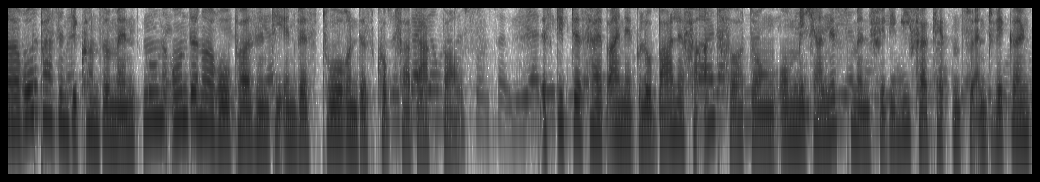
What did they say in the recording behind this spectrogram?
Europa sind die Konsumenten und in Europa sind die Investoren des Kupferbergbaus. Es gibt deshalb eine globale Verantwortung, um Mechanismen für die Lieferketten zu entwickeln,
